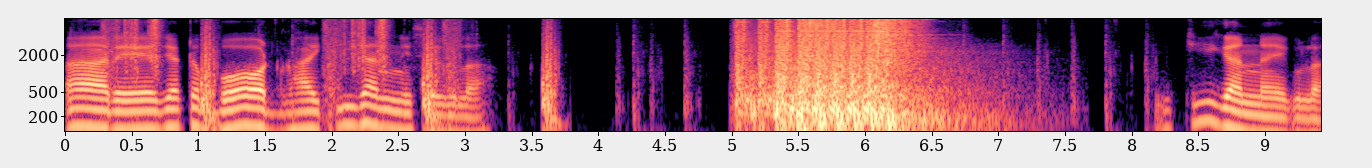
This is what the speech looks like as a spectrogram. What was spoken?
আরে যে একটা বট ভাই, কি গান নিছে এগুলা? কি গান না এগুলা?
